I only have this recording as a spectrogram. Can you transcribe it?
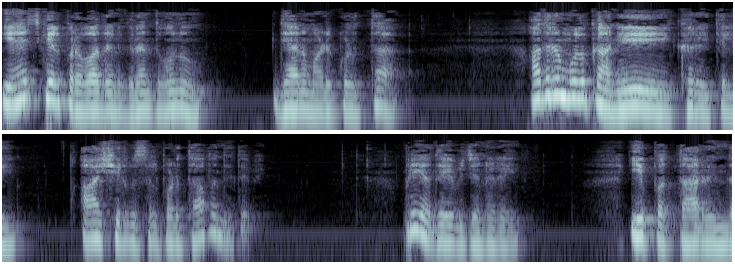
ಹೆಚ್ಕೇಲ್ ಪ್ರವಾದನ ಗ್ರಂಥವನ್ನು ಧ್ಯಾನ ಮಾಡಿಕೊಳ್ಳುತ್ತಾ ಅದರ ಮೂಲಕ ಅನೇಕ ರೀತಿಯಲ್ಲಿ ಆಶೀರ್ವಿಸಲ್ಪಡುತ್ತಾ ಬಂದಿದ್ದೇವೆ. ಪ್ರಿಯ ದೇವ ಜನರೇ, ಇಪ್ಪತ್ತಾರರಿಂದ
